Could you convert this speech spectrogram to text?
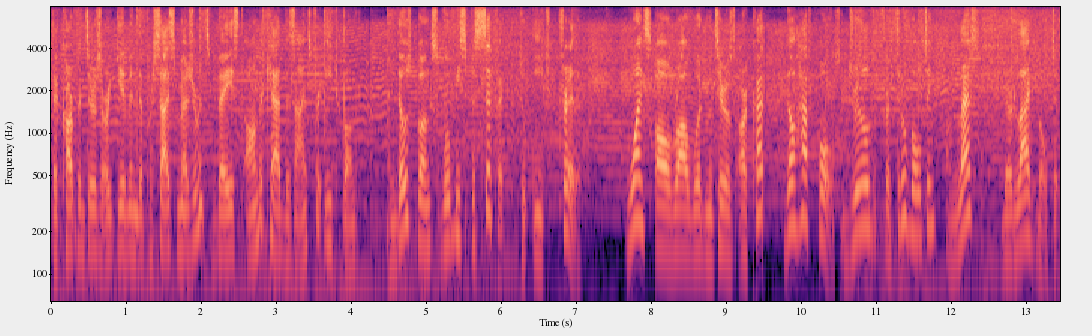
The carpenters are given the precise measurements based on the CAD designs for each bunk, and those bunks will be specific to each trailer. Once all raw wood materials are cut, they'll have holes drilled for through bolting unless they're lag bolted.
